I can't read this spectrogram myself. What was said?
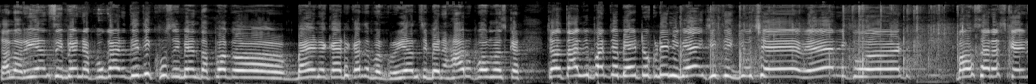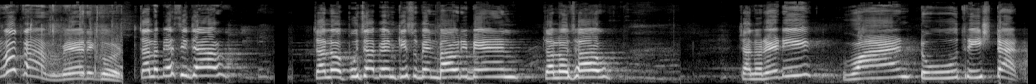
ચાલો રિયાન્સી બેન પુગાડી દીધી. ખુશી બેન તો પગ બેને કાઢે કરે પણ રિયાન્સી બેન સારું પરફોર્મન્સ કરે ચાલો તાલી પાડજે, બે ટુકડીની બે જીતી ગયું છે. વેરી ગુડ બહુ સરસ કર્યું કામ. વેરી ગુડ ચાલો બેસી જાઓ. ચાલો પૂજાબેન, કિશુબેન, બાવરીબેન, ચાલો જાઓ. ચાલો ready one two three start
